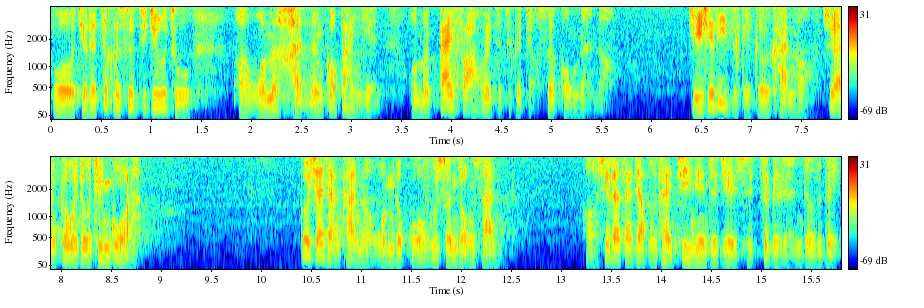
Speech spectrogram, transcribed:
我觉得这个是基督徒，呃，我们很能够扮演我们该发挥的这个角色功能哦。举一些例子给各位看哈，虽然各位都听过了，各位想想看呢，我们的国父孙中山，好，现在大家不太纪念这件事，这个人对不对？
